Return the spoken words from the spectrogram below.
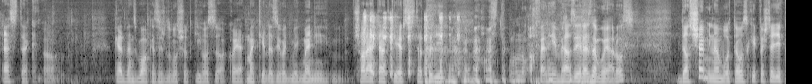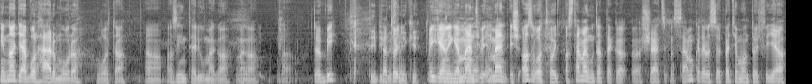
eztek, a kedvenc balkezes dobosod kihozza a kaját, megkérdezi, hogy még mennyi salátát kérsz, tehát hogy így azt mondom, a fenébe azért ez nem olyan rossz. De az semmi nem volt ahhoz képest, egyébként nagyjából három óra volt a, a, az interjú, meg a, meg a, a többi. Tipikus Tehát, hogy- Miki. Igen, igen, ment, ment, és az volt, hogy aztán megmutatták a, a srácok a számokat. Először Petya mondta, hogy figyelj, a-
